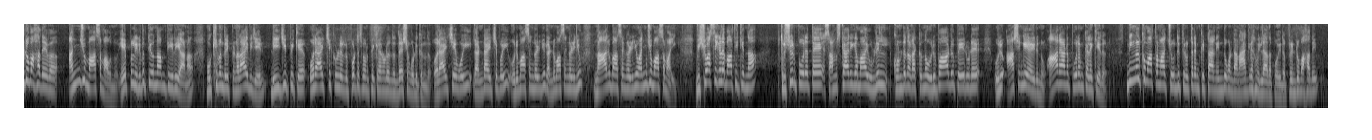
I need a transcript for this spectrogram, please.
പ്രിഡു മഹാദേവ് അഞ്ചു മാസമാവുന്നു. ഏപ്രിൽ ഇരുപത്തിയൊന്നാം തീയതിയാണ് മുഖ്യമന്ത്രി പിണറായി വിജയൻ ഡി ജി പിക്ക് ഒരാഴ്ചയ്ക്കുള്ളിൽ റിപ്പോർട്ട് സമർപ്പിക്കാനുള്ള നിർദ്ദേശം കൊടുക്കുന്നത്. ഒരാഴ്ച പോയി രണ്ടാഴ്ച പോയി ഒരു മാസം കഴിഞ്ഞു രണ്ട് മാസം കഴിഞ്ഞു നാല് മാസം കഴിഞ്ഞു അഞ്ചു മാസമായി. വിശ്വാസികളെ ബാധിക്കുന്ന തൃശ്ശൂർ പൂരത്തെ സാംസ്കാരികമായി ഉള്ളിൽ കൊണ്ടു നടക്കുന്ന ഒരുപാട് പേരുടെ ഒരു ആശങ്കയായിരുന്നു. ആരാണ് പൂരം കലക്കിയത്? നിങ്ങൾക്ക് മാത്രം ആ ചോദ്യത്തിന് ഉത്തരം കിട്ടാൻ എന്തുകൊണ്ടാണ് ആഗ്രഹമില്ലാതെ പോയത്? പ്രിൻഡു മഹാദേവ്.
